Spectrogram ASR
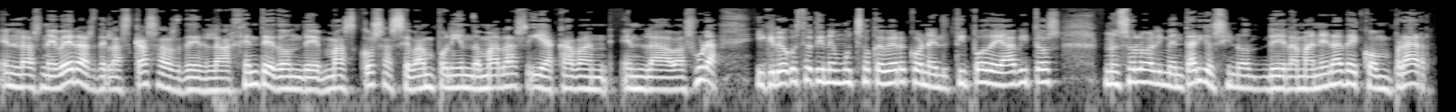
en las neveras de las casas de la gente donde más cosas se van poniendo malas y acaban en la basura. Y creo que esto tiene mucho que ver con el tipo de hábitos, no solo alimentarios, sino de la manera de comprar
